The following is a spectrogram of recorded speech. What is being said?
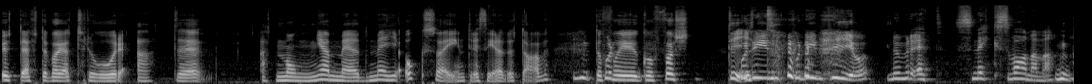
utefter vad jag tror att, eh, att många med mig också är intresserade utav. Då På- får jag ju gå först dit. På din, på din prio, nummer ett, snäcksvanarna.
